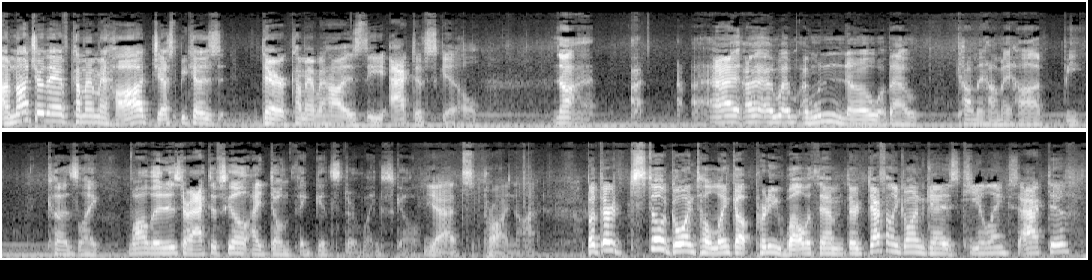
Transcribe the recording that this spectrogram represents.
I'm not sure they have Kamehameha just because their Kamehameha is the active skill. no, I, I, I, I, I wouldn't know about Kamehameha because, like, while it is their active skill, I don't think it's their link skill. Yeah, it's probably not. But they're still going to link up pretty well with him. They're definitely going to get his ki links active.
